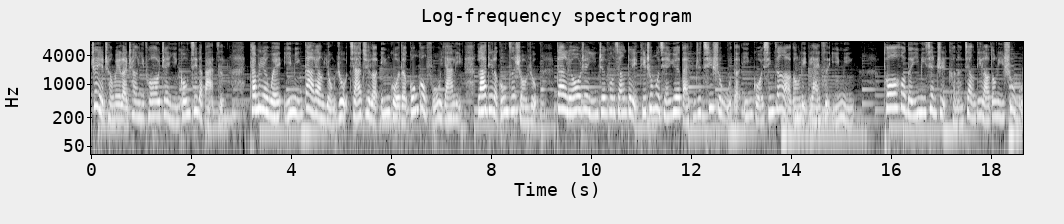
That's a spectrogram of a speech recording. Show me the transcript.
这也成为了倡议脱欧阵营攻击的靶子。他们认为，移民大量涌入加剧了英国的公共服务压力，拉低了工资收入。但留欧阵营针锋相对，提出目前约百分之七十五的英国新增劳动力来自移民。脱欧后的移民限制可能降低劳动力数目，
